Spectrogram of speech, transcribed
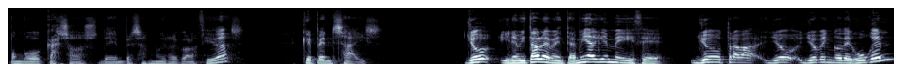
pongo casos de empresas muy reconocidas, ¿qué pensáis? Yo, inevitablemente, a mí alguien me dice, yo, yo, yo vengo de Google,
